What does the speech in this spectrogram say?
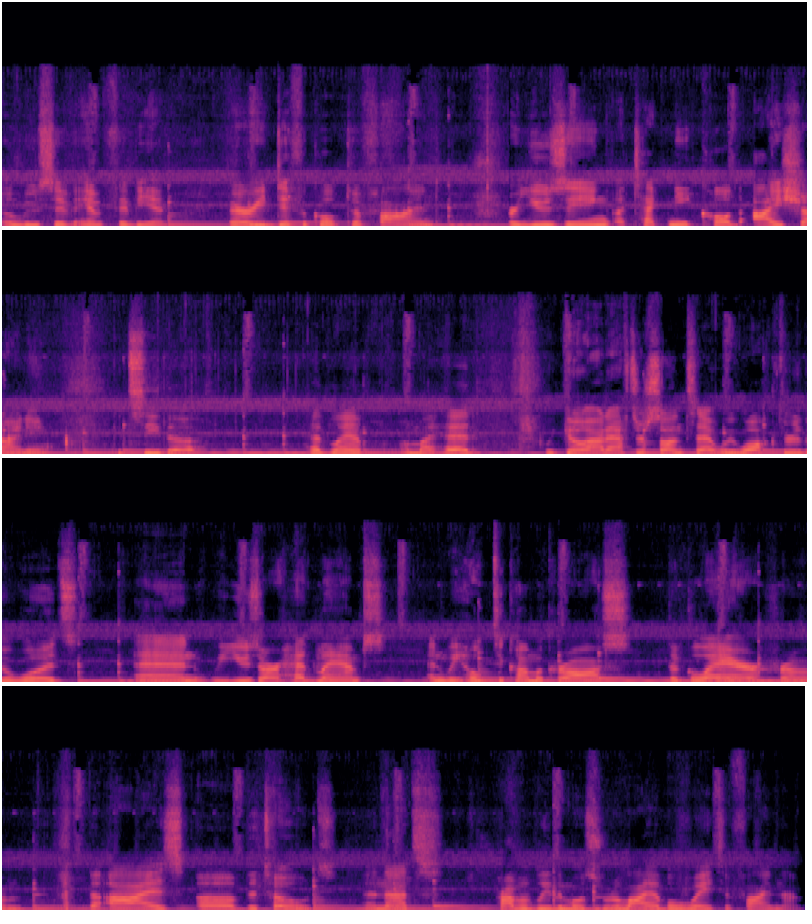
elusive amphibian. Very difficult to find. We're using a technique called eye shining. You can see the headlamp on my head. We go out after sunset, we walk through the woods, and we use our headlamps and we hope to come across the glare from the eyes of the toads. And that's probably the most reliable way to find them.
